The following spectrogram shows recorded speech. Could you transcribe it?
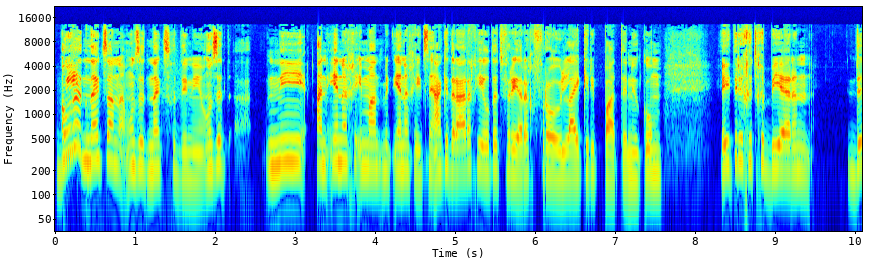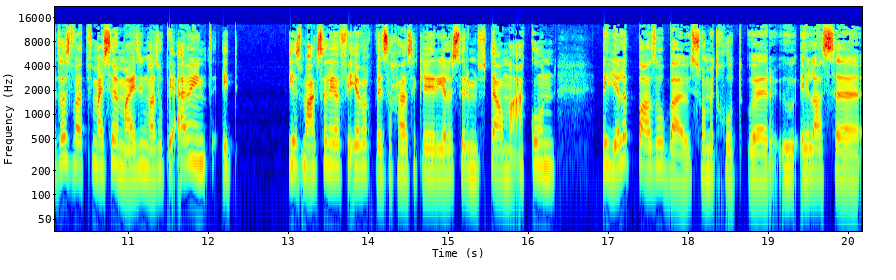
we, ons het niks aan ons het niks gedoen nie. Ons het nie aan enige iemand met enigiets nie. Ek het regtig heeltyd vir Here gevra hoe lyk hierdie pad en hoekom het hierdie goed gebeur? En dit was wat vir my so amazing was. Op die ou end het eers maar ek sal jou vir ewig besig hou as ek jou die hele storie moet vertel maar ek kon 'n hele puzzle bou saam met God oor hoe Ella se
